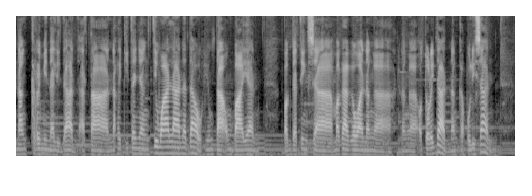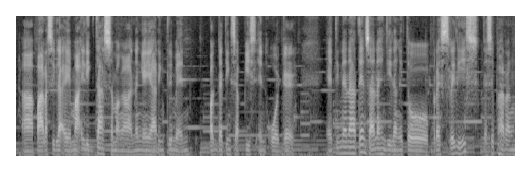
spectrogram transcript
ng kriminalidad at uh, nakikita niyang tiwala na daw yung taong bayan pagdating sa magagawa ng uh, ng uh, otoridad ng kapulisan uh, para sila ay eh, mailigtas sa mga nangyayaring krimen pagdating sa peace and order. Eh, tingnan natin, sana hindi lang ito press release kasi parang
